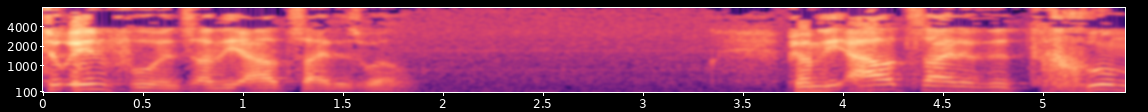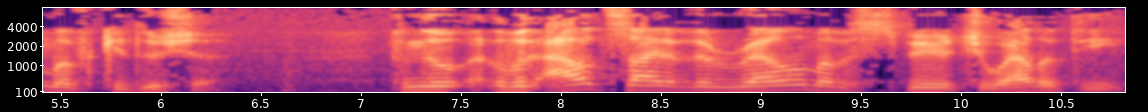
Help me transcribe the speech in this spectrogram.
to influence on the outside as well. From the outside of the tchum of kedusha, from the with outside of the realm of spirituality,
